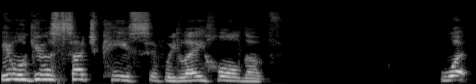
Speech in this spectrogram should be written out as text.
It will give us such peace if we lay hold of what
